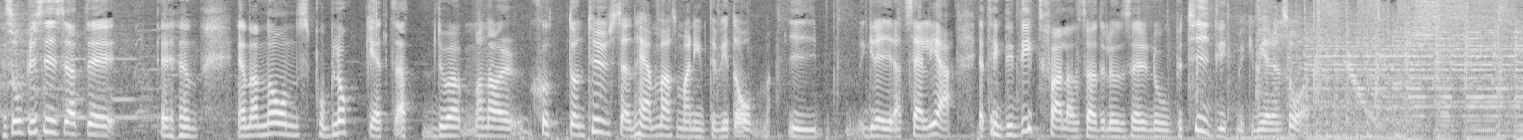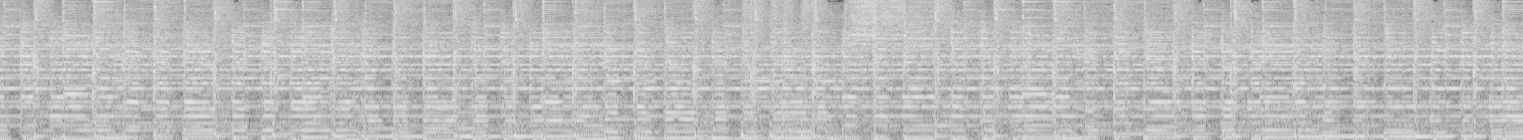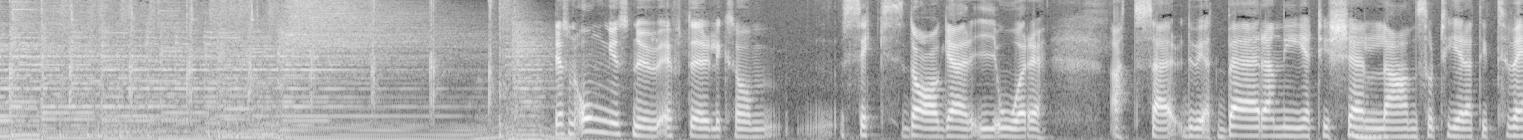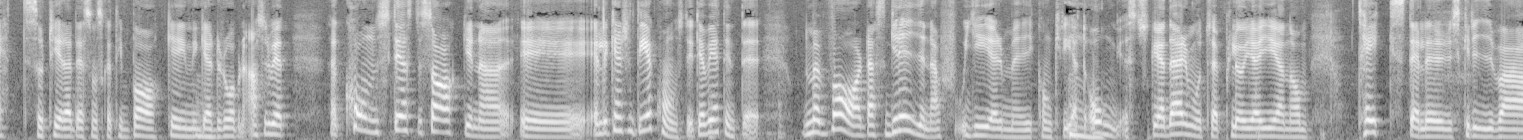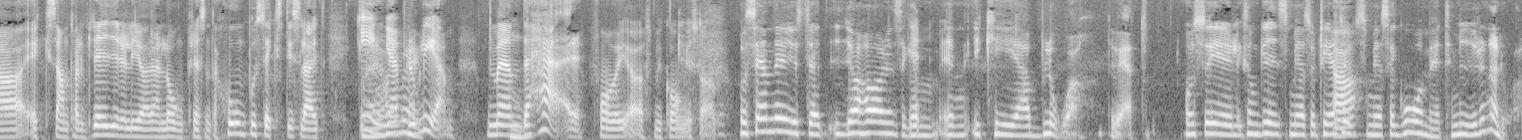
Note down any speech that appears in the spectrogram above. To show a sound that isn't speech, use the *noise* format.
Jag såg precis att en, en annons på Blocket att du har, man har 17 000 hemma som man inte vet om i grejer att sälja. Jag tänkte i ditt fall Ann Söderlund så är det nog betydligt mycket mer än så. Jag har sån ångest nu efter liksom sex dagar i Åre. Att så här, du vet, bära ner till källan, sortera till tvätt, sortera det som ska tillbaka in i garderoben. Alltså du vet, de konstigaste sakerna, eh, eller kanske inte är konstigt, jag vet inte. De här vardagsgrejerna ger mig konkret ångest. Ska jag däremot så här, plöja igenom text eller skriva x antal grejer eller göra en lång presentation på 60 slides. Inga Ja, men-. Men det här får man göra så mycket ångest av. Och sen är det just det att jag har en, sån här- en Ikea blå, du vet. Och så är det liksom grejer som jag har sorterat Ja. ut som jag ska gå med till Myrorna då.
